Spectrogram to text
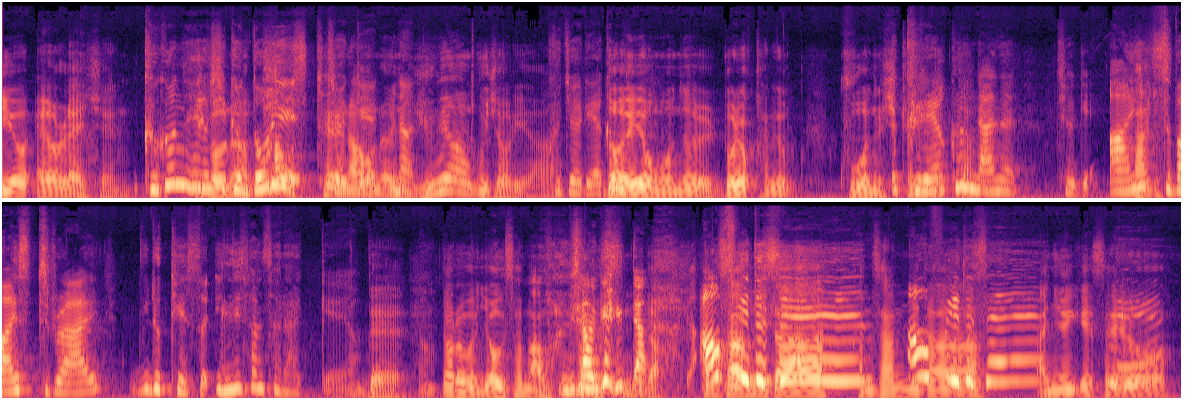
비어 에어레젠 그건 해글 씨그 이거는 노래 파우스트에 나오는 나- 유명한 구절이야. 구절이야. 너의 영혼을 노력하며 구원을 시켜주겠다. 그래요? 그럼 나는 저기 아주- 아인스 바이스 드라이 이렇게 해서 1, 2, 3, 4를 할게요. 네, 여러분 여기서 마무리하겠습니다. 감사합니다. 감사합니다. Auf Wiedersehen. 안녕히 계세요. 네.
